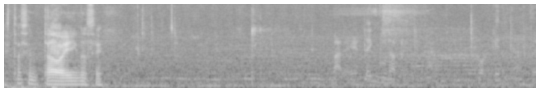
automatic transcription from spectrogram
está sentado ahí, no sé. Vale, tengo una pregunta. ¿Por qué diantre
